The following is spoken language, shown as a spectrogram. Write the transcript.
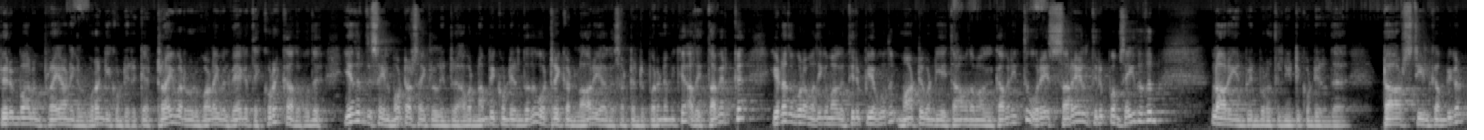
பெரும்பாலும் பிரயாணிகள் உறங்கிக் கொண்டிருக்க டிரைவர் ஒரு வளைவில் வேகத்தை குறைக்காத போது எதிர் திசையில் மோட்டார் சைக்கிள் என்று அவர் நம்பிக்கொண்டிருந்தது ஒற்றைக்கண் லாரியாக சட்டென்று பரிணமிக்க அதை தவிர்க்க இடதுபுறம் அதிகமாக திருப்பிய போது மாட்டு வண்டியை தாமதமாக கவனித்து ஒரே சரையல் திருப்பம் செய்ததும் லாரியின் பின்புறத்தில் நீட்டிக்கொண்டிருந்த டார் ஸ்டீல் கம்பிகள்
